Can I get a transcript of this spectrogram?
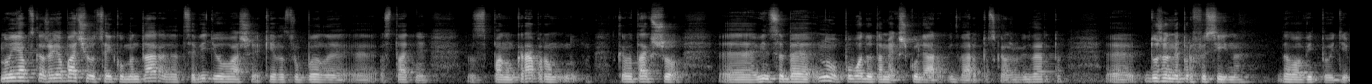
Ну, я б скажу, я бачив цей коментар, е, це відео ваше, яке ви зробили е, останнє з паном Крабером. Ну, скажу так, що е, він себе ну, поводив там як школяр, відверто, скажу відверто. Дуже непрофесійно давав відповіді,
